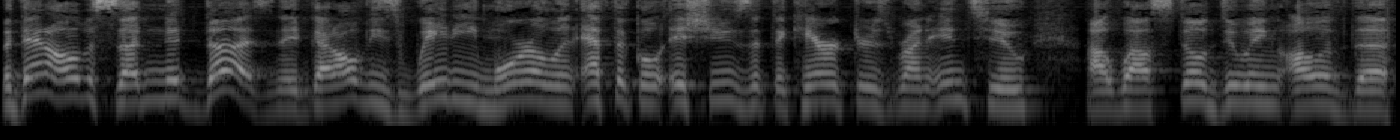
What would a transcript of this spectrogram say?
but then all of a sudden it does. And they've got all these weighty moral and ethical issues that the characters run into uh, while still doing all of the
